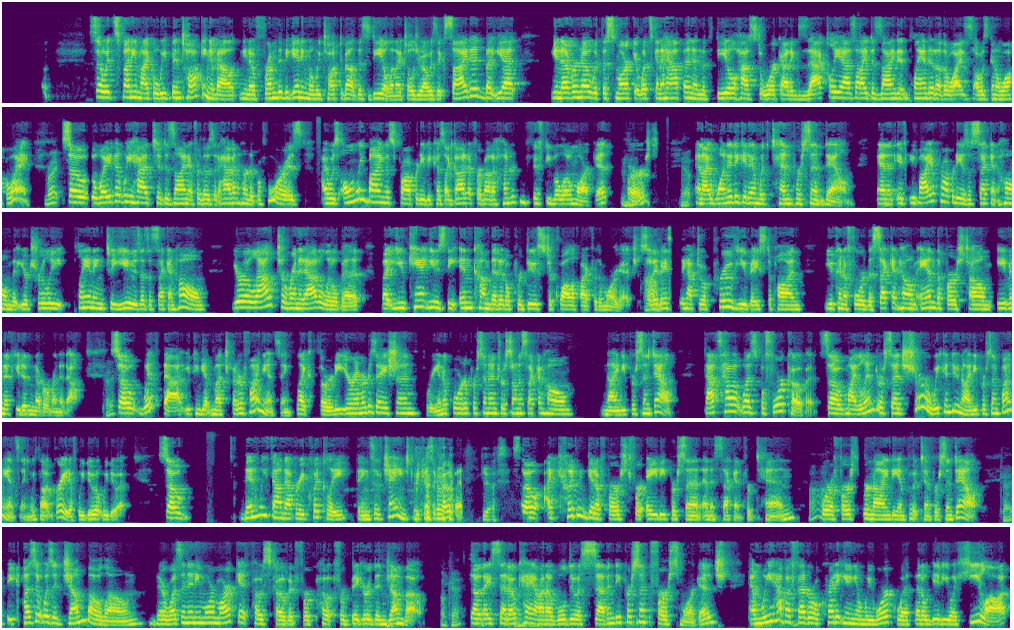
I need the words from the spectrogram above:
So it's funny, Michael. We've been talking about, you know, from the beginning when we talked about this deal, and I told you I was excited, but yet you never know with this market what's going to happen, and the deal has to work out exactly as I designed it and planned it. Otherwise, I was going to walk away. Right. So the way that we had to design it for those that haven't heard it before is I was only buying this property because I got it for about 150 below market mm-hmm. first, yep. and I wanted to get in with 10% down. And if you buy a property as a second home that you're truly planning to use as a second home, you're allowed to rent it out a little bit, but you can't use the income that it'll produce to qualify for the mortgage. So oh. they ah. basically have to approve you based upon you can afford the second home and the first home, even if you didn't ever rent it out. Okay. So with that, you can get much better financing, like 30 year amortization, three and a quarter percent interest on a second home, 90% down. That's how it was before COVID. So my lender said, sure, we can do 90% financing. We thought, great, if we do it, we do it. So then we found out very quickly things have changed because of COVID. yes. So I couldn't get a first for 80% and a second for 10 ah. or a first for 90 and put 10% down. Okay. Because it was a jumbo loan, there wasn't any more market post COVID for po- for bigger than jumbo. Okay. So they said, okay, Anna, we'll do a 70% first mortgage. And we have a federal credit union we work with that'll give you a HELOC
